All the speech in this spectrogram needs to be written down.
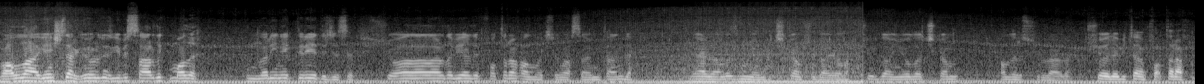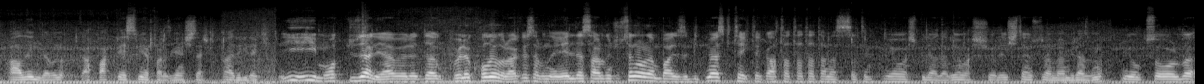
Vallahi gençler gördüğünüz gibi sardık malı. Bunları ineklere yedireceğiz hep. Şu aralarda bir yerde fotoğraf almak istiyorum aslında bir tane de. Nerede alırız bilmiyorum. Bir çıkalım şuradan yola. Şuradan yola çıkalım. Alırız şuralarda. Şöyle bir tane fotoğraf alayım da bunu kapak resmi yaparız gençler. Hadi gidelim. İyi iyi mod güzel ya böyle da böyle kolay olur arkadaşlar bunu elde sardın düşünsene oradan balyası bitmez ki tek tek at at at at nasıl satayım. Yavaş birader yavaş şöyle işten süren ben biraz bunu. Yoksa orada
